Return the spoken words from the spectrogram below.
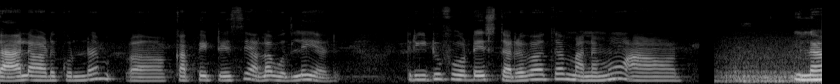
గాలి ఆడకుండా కప్పెట్టేసి అలా వదిలేయాలి. త్రీ టు ఫోర్ డేస్ తర్వాత మనము ఇలా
